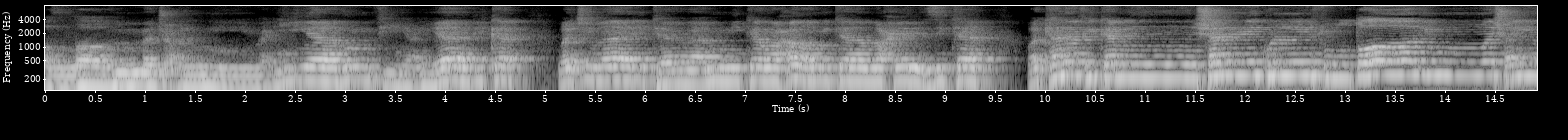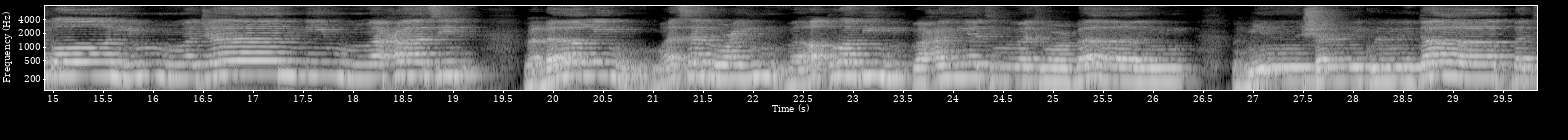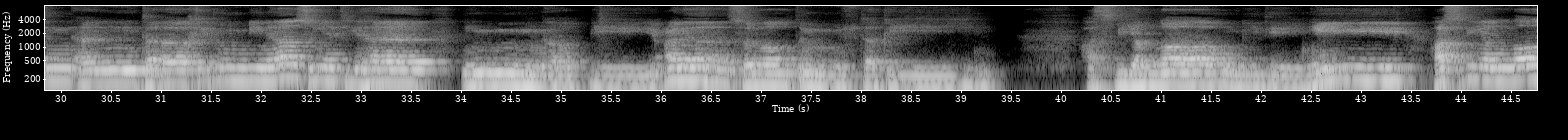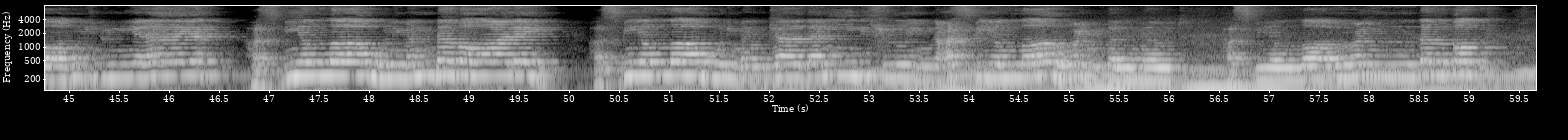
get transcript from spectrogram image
اللهم اجعلني وإياهم في عيادك وجوارك وأمنك وحرمك وحرزك وكنفك من شر كل سلطان وشيطان وجان وحاسد وباغ وسبع وأقرب وحية وثعبان ومن شر كل دابة أنت آخذ بناصيتها إن على صراط مستقيم. حسبي الله لديني حسبي الله لدنياي حسبي الله لمن بغى علي حسبي الله لمن كادني بسوء حسبي الله عند الموت حسبي الله عند القبر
